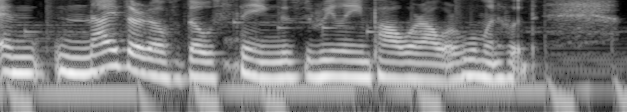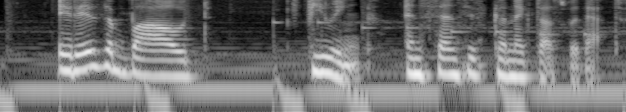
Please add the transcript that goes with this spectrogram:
And neither of those things really empower our womanhood. It is about feeling and senses connect us with that.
